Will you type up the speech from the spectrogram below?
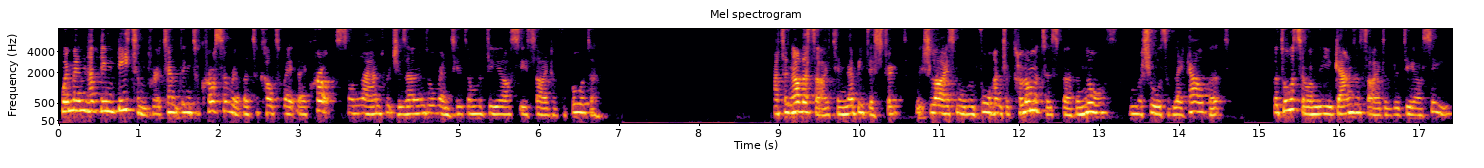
women have been beaten for attempting to cross a river to cultivate their crops on land which is owned or rented on the DRC side of the border. At another site in Nebbi district, which lies more than 400 kilometres further north on the shores of Lake Albert, but also on the Uganda side of the DRC,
